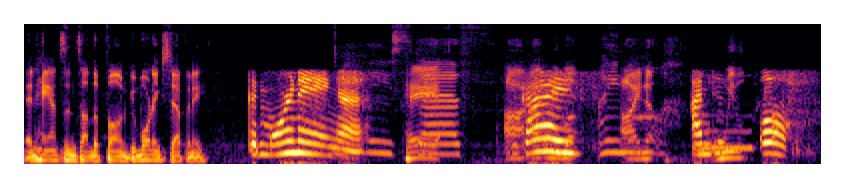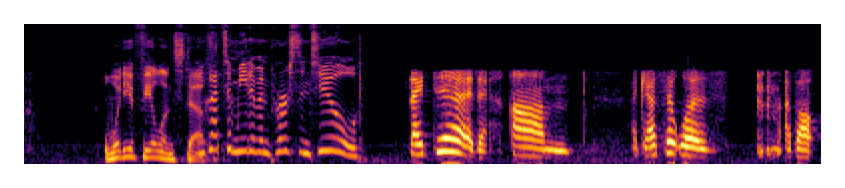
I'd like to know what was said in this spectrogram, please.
And Hansen's on the phone. Good morning, Stephanie. Good morning. Hey, Steph. You I- guys, I know. I know. I'm just. We- oh, What are you feeling, Steph? You got to meet him in person too. I did. Um, I guess it was about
